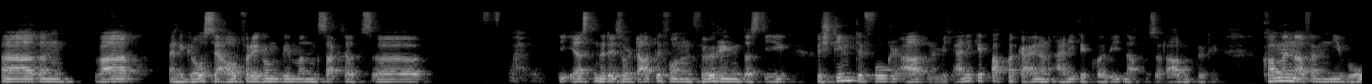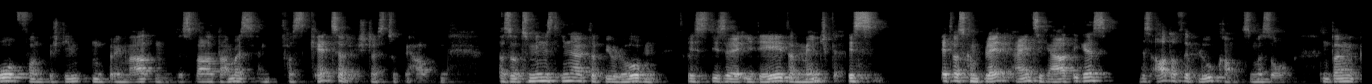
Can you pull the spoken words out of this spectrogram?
dann war eine große Aufregung, wie man gesagt hat, äh, die ersten Resultate von den Vögeln, dass die bestimmte Vogelarten, nämlich einige Papageien und einige Korvidenarten, also Rabenvögel, kommen auf einem Niveau von bestimmten Primaten. Das war damals fast ketzerisch, das zu behaupten. Also zumindest innerhalb der Biologen ist diese Idee, der Mensch ist etwas komplett Einzigartiges, das out of the blue kommt, immer so. Und dann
